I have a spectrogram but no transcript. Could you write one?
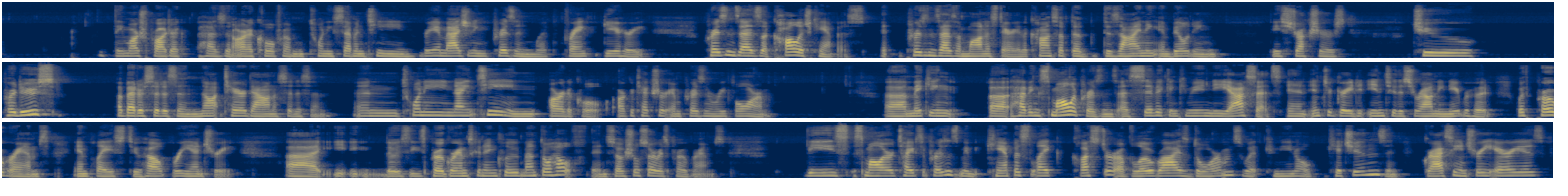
the Marsh Project has an article from 2017, Reimagining Prison with Frank Gehry. Prisons as a college campus, eh, prisons as a monastery, the concept of designing and building these structures to produce a better citizen, not tear down a citizen. And 2019 article, Architecture and Prison Reform, uh, making uh, having smaller prisons as civic and community assets and integrated into the surrounding neighborhood with programs in place to help reentry. Uh, those these programs can include mental health and social service programs. These smaller types of prisons, maybe campus-like cluster of low-rise dorms with communal kitchens and grassy and tree areas,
